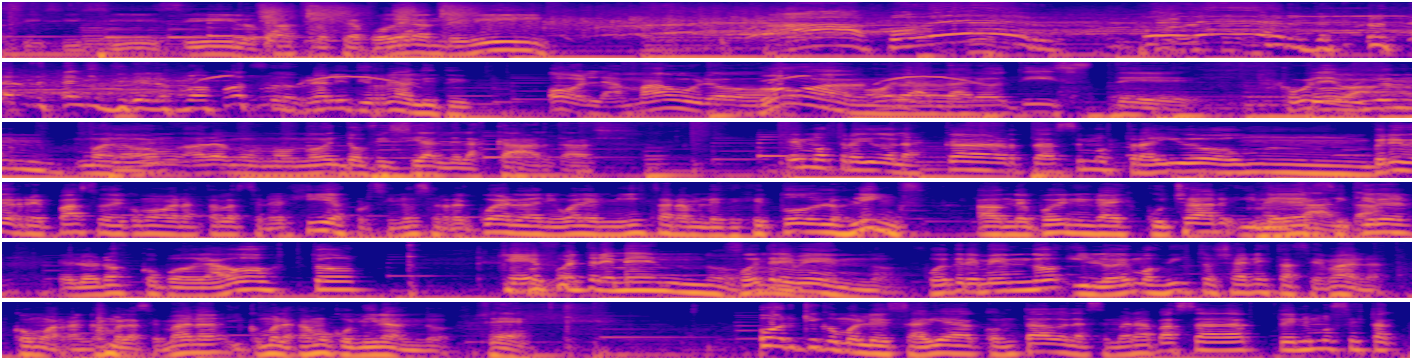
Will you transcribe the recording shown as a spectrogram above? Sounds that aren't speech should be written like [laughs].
Ah, sí, sí, sí, sí, los astros se apoderan de mí. ¡Ah! ¡Poder! ¡Poder! ¿Te acordás del reality de los famosos? Reality, reality. Hola, Mauro. ¿Cómo andas? Hola, Tarotiste. ¿Cómo le ¿Todo va? bien? Bueno, ¿Todo ahora mo- momento oficial de las cartas. Hemos traído las cartas, hemos traído un breve repaso de cómo van a estar las energías, por si no se recuerdan. Igual en mi Instagram les dejé todos los links a donde pueden ir a escuchar y Me leer si quieren el horóscopo de agosto. Que fue tremendo. Fue tremendo, fue tremendo y lo hemos visto ya en esta semana. Cómo arrancamos la semana y cómo la estamos culminando. Sí. Porque como les había contado la semana pasada, tenemos esta,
